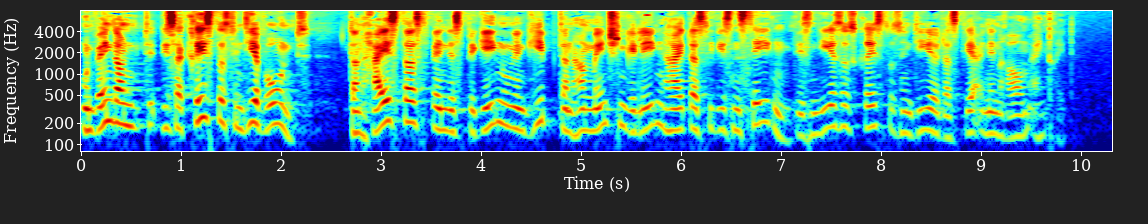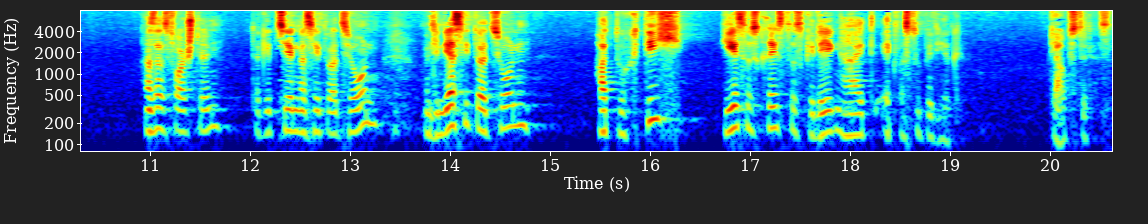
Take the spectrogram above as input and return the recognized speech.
Und wenn dann dieser Christus in dir wohnt, dann heißt das, wenn es Begegnungen gibt, dann haben Menschen Gelegenheit, dass sie diesen Segen, diesen Jesus Christus in dir, dass der in den Raum eintritt. Kannst du das vorstellen? Da gibt es irgendeine Situation und in der Situation hat durch dich Jesus Christus Gelegenheit, etwas zu bewirken. Glaubst du das?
